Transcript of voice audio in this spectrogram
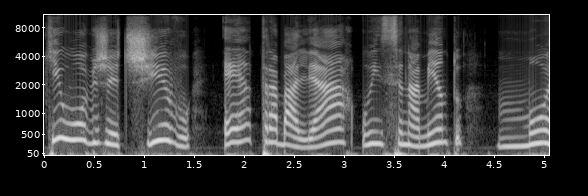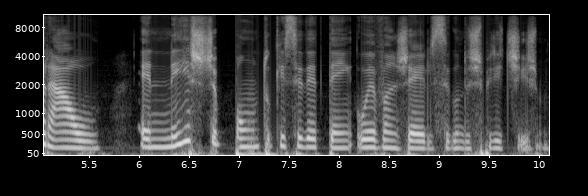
que o objetivo é trabalhar o ensinamento moral. É neste ponto que se detém o Evangelho segundo o Espiritismo.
